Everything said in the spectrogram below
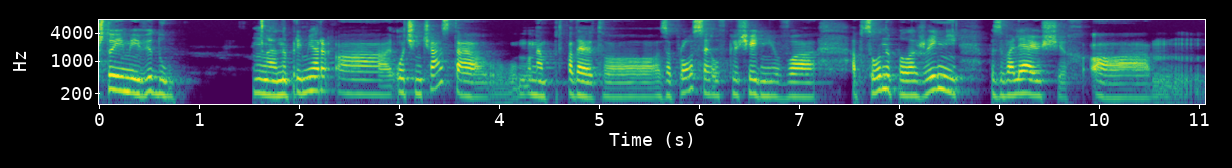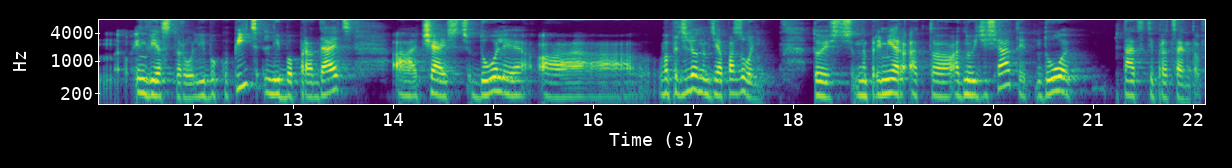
Что я имею в виду? Например, а, очень часто нам попадают а, запросы о включении в опционы положений, позволяющих а, инвестору либо купить, либо продать часть доли в определенном диапазоне. То есть, например, от 1,1 до 15%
